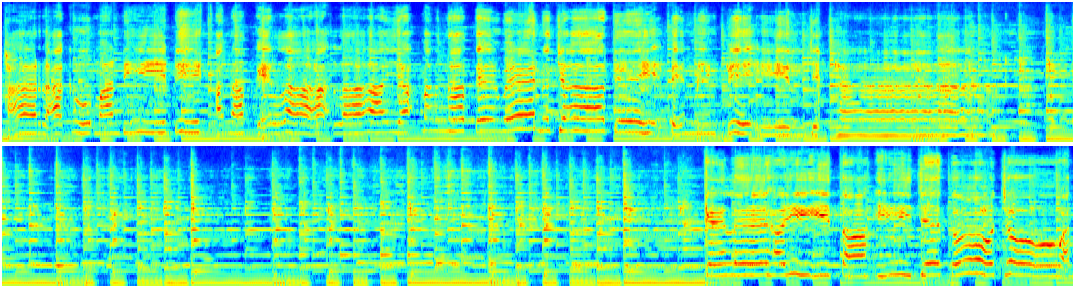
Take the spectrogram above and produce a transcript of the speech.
Haraku mandidik anak kela layak mangatewe na jadi pemimpin Ita ije tojoan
